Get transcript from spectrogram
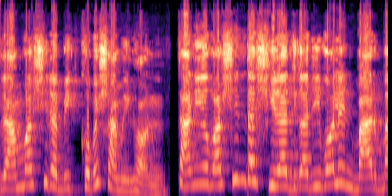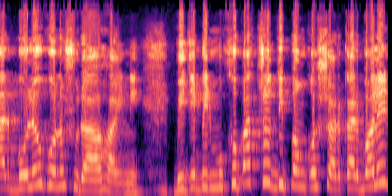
গ্রামবাসীরা বিক্ষোভে সামিল হন। স্থানীয় বাসিন্দা সিরাজ গাজী বলেন, বারবার বলেও কোনো সুরাহা হয়নি। বিজেপির মুখপাত্র দীপঙ্কর সরকার বলেন,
